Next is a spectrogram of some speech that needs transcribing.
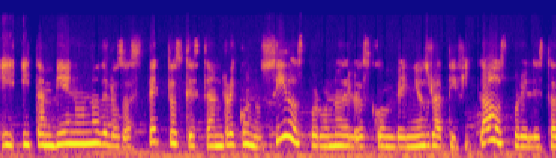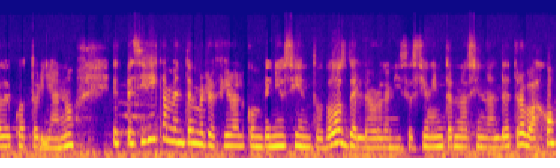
y, también uno de los aspectos que están reconocidos por uno de los convenios ratificados por el Estado ecuatoriano, específicamente me refiero al convenio 102 de la Organización Internacional de Trabajo,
